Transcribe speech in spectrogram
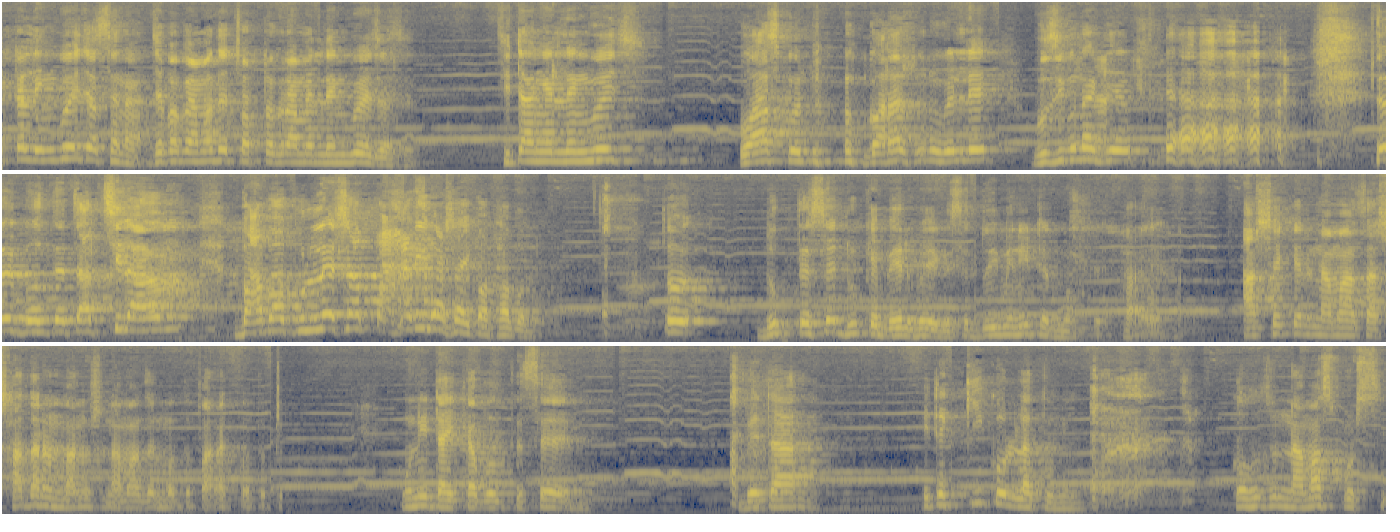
একটা ল্যাঙ্গুয়েজ আছে না? যেভাবে আমাদের চট্টগ্রামের ল্যাঙ্গুয়েজ আছে। চিটাঙ্গের ল্যাঙ্গুয়েজ? ওয়াজ গড়া শুরু করলে বুঝিব না কেউ। তো বলতে চাচ্ছিলাম, বাবা বুল্লে সব পাহাড়ি ভাষায় কথা বলে। তো ঢুকতেছে, ঢুকে বের হয়ে গেছে দুই মিনিটের মধ্যে। হায় আশেকের নামাজ আর সাধারণ মানুষ নামাজের মধ্যে পারাক কতটুকু? উনি টাইকা বলতেছে, বেটা, এটা কি করলা তুমি? কহুজুর নামাজ পড়ছি।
